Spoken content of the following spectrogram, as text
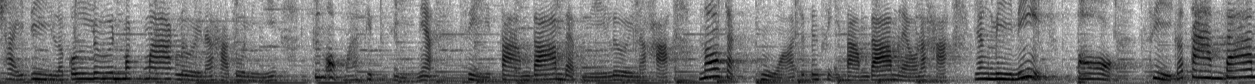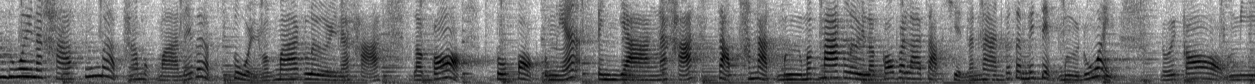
ใช้ดีแล้วก็ลื่นมากๆเลยนะคะ ตัวนี้ซึ่งออกมา 10 สีเนี่ยสีตามด้ามแบบนี้เลยนะคะ นอกจากหัวจะเป็นสีตามด้ามแล้วนะคะ ยังมีนี่ปอกสีก็ตามด้ามด้วยนะคะ ซึ่งแบบทำออกมาได้แบบสวยมากๆเลยนะคะ แล้วก็ตัวปอกตรงเนี้ยเป็นยางนะคะ จับถนัดมือมากๆเลย แล้วก็เวลาจับเขียนนานๆ ก็จะไม่เจ็บมือด้วย โดยก็มี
